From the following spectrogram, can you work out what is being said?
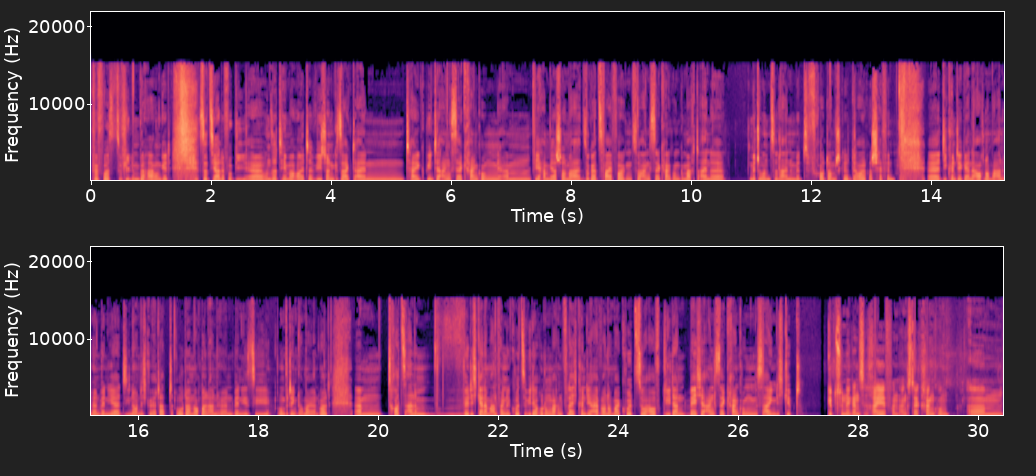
bevor es zu viel um Behaarung geht. Soziale Phobie, äh, unser Thema heute, wie schon gesagt, ein Teilgebiet der Angsterkrankungen. Ähm, wir haben ja schon mal sogar zwei Folgen zur Angsterkrankung gemacht. Eine mit uns und eine mit Frau Domschke, der eurer Chefin. Äh, die könnt ihr gerne auch nochmal anhören, wenn ihr die noch nicht gehört habt oder nochmal anhören, wenn ihr sie unbedingt nochmal hören wollt. Ähm, trotz allem würde ich gerne am Anfang eine kurze Wiederholung machen. Vielleicht könnt ihr einfach nochmal kurz so aufgliedern, welche Angsterkrankungen es eigentlich gibt. Gibt es so eine ganze Reihe von Angsterkrankungen. Ähm,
